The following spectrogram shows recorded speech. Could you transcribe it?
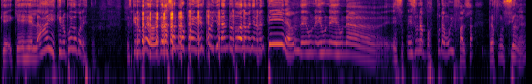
que, que es el, ay, es que no puedo con esto. Es que no puedo, mi corazón no puede, estoy llorando toda la mañana. Mentira, es, un- es un- es una, es, una postura muy falsa, pero funciona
